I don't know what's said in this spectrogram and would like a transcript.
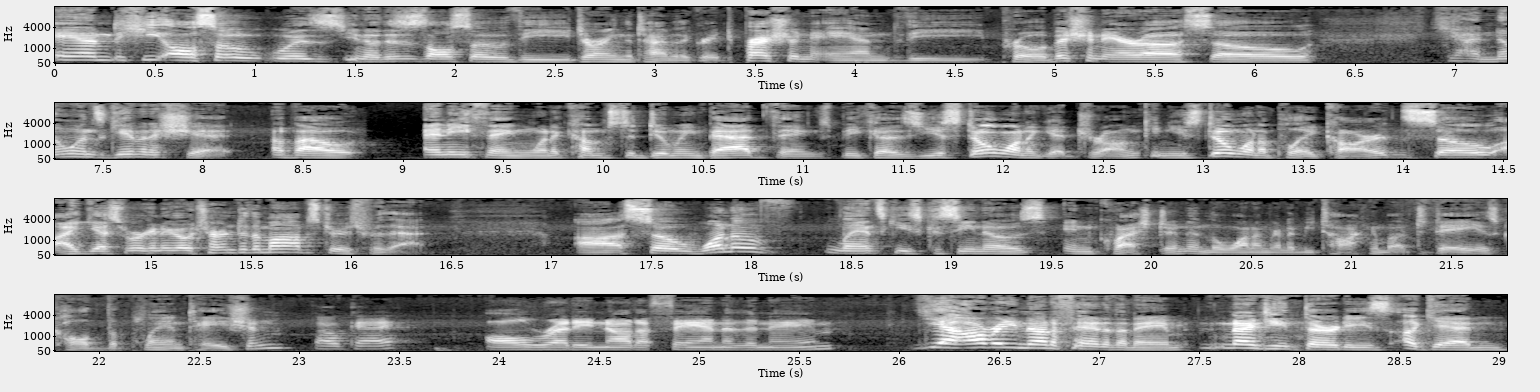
and he also was you know this is also the during the time of the great depression and the prohibition era so yeah no one's giving a shit about anything when it comes to doing bad things because you still want to get drunk and you still want to play cards so i guess we're going to go turn to the mobsters for that uh, so one of lansky's casinos in question and the one i'm going to be talking about today is called the plantation Okay. Already not a fan of the name. yeah already not a fan of the name 1930s again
